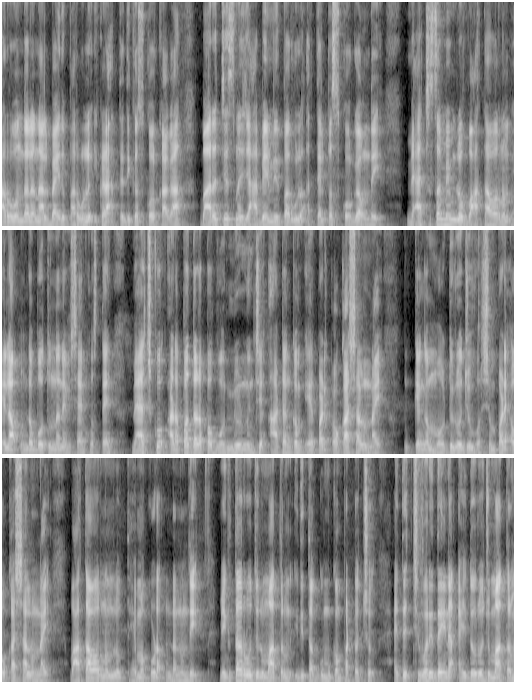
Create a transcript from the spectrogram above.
ఆరు వందల నలభై ఐదు పరుగులు ఇక్కడ అత్యధిక స్కోర్ కాగా భారత్ చేసిన యాభై ఎనిమిది పరుగులు అత్యల్ప స్కోర్గా ఉంది. మ్యాచ్ సమయంలో వాతావరణం ఎలా ఉండబోతుందనే విషయానికి వస్తే మ్యాచ్కు అడపదడప వర్ణుడి నుంచి ఆటంకం ఏర్పడే అవకాశాలు ఉన్నాయి ముఖ్యంగా మొదటి రోజు వర్షం పడే అవకాశాలు ఉన్నాయి వాతావరణంలో తేమ కూడా ఉండనుంది. మిగతా రోజులు మాత్రం ఇది తగ్గుముఖం పట్టొచ్చు. అయితే చివరిదైన ఐదో రోజు మాత్రం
